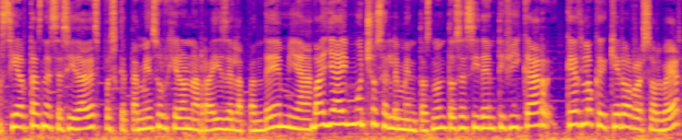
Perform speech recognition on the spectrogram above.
ciertas necesidades pues que también surgieron a raíz de la pandemia. Vaya, hay muchos elementos, ¿no? Entonces, identificar qué es lo que quiero resolver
